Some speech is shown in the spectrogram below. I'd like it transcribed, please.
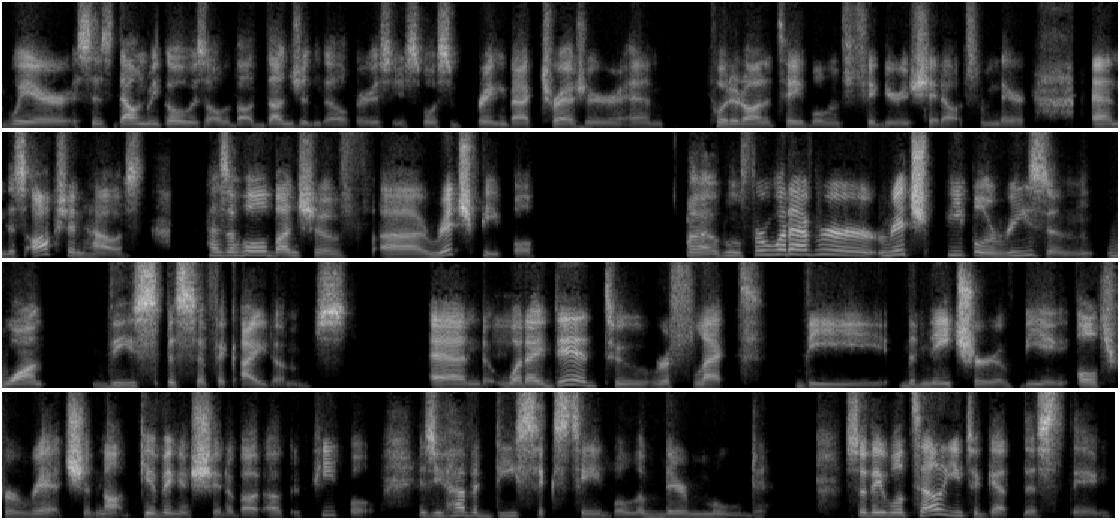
where says Down We Go is all about dungeon delvers. You're supposed to bring back treasure and put it on a table and figure shit out from there. And this auction house has a whole bunch of uh, rich people uh, who, for whatever rich people reason, want these specific items. And what I did to reflect the the nature of being ultra rich and not giving a shit about other people is you have a d6 table of their mood. So they will tell you to get this thing,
